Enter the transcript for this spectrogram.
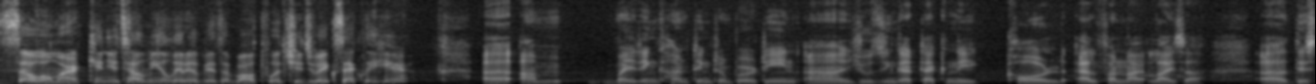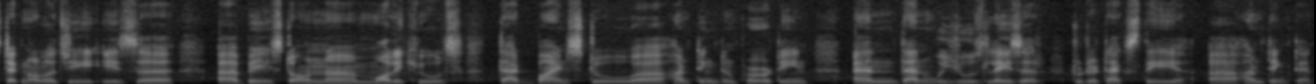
So, Omar, can you tell me a little bit about what you do exactly here? Uh, I'm measuring huntingtin protein uh, using a technique called alpha LISA. Uh, this technology is uh, uh, based on uh, molecules that binds to uh, huntingtin protein and then we use laser to detect the uh, huntingtin.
